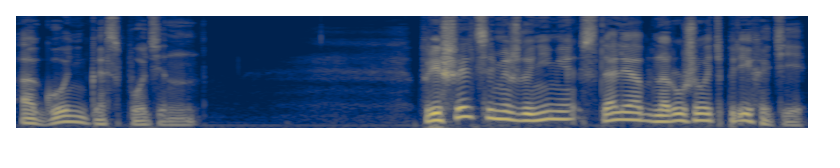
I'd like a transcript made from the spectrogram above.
огонь Господень. Пришельцы между ними стали обнаруживать прихоти,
